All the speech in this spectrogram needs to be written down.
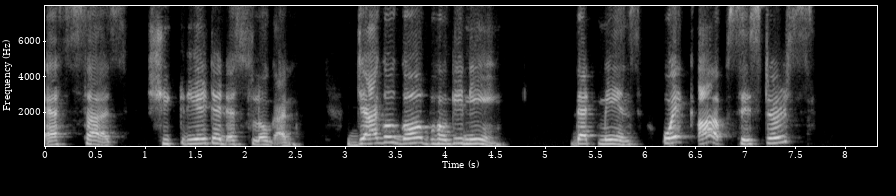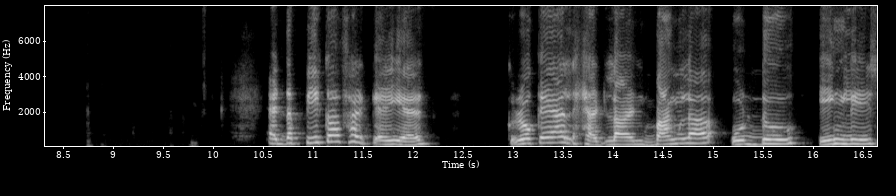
as such. She created a slogan, Jago Go Bhogini. That means, wake up, sisters. At the peak of her career, Rokeya had learned Bangla, Urdu, English,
